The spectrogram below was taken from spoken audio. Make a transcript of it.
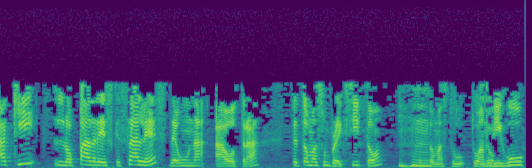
Aquí lo padre es que sales de una a otra, te tomas un breakcito, te tomas tu, tu ambigú,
